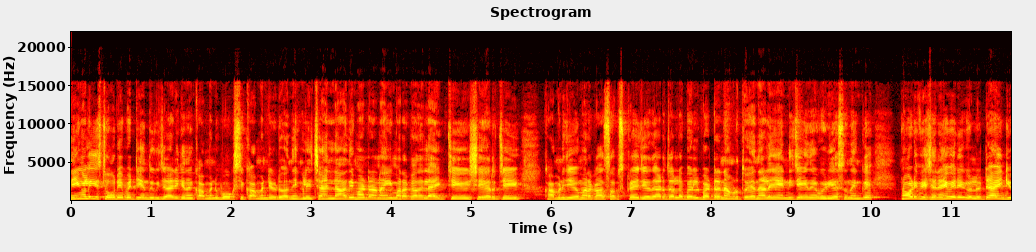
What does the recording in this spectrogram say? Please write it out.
നിങ്ങൾ ഈ സ്റ്റോറിയെ പറ്റി എന്ത് വിചാരിക്കുന്നത് കമന്റ് ബോക്സിൽ കമന്റ് ഇടുക. നിങ്ങൾ ഈ ചാനൽ ആദ്യമായിട്ടാണെങ്കിൽ മറക്കാതെ ലൈക്ക് ചെയ്യൂ ഷെയർ ചെയ്യൂ. കമന്റ് ചെയ്യുക മറക്കാതെ സബ്സ്ക്രൈബ് ചെയ്ത് അടുത്തുള്ള ബെൽ ബട്ടൺ അമർത്തുക. എന്നാലും ഞാൻ ഇനി ചെയ്യുന്ന വീഡിയോസ് നിങ്ങൾക്ക് നോട്ടിഫിക്കേഷനായി വരികയുള്ളൂ. താങ്ക്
